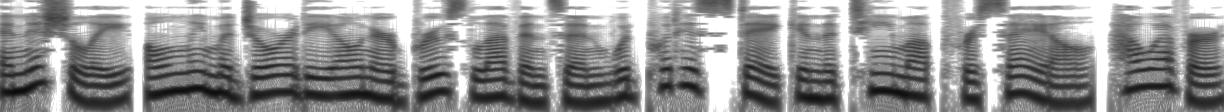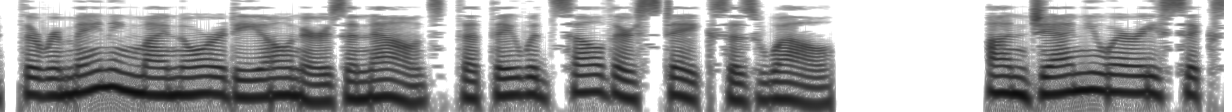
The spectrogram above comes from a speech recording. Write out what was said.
Initially, only majority owner Bruce Levenson would put his stake in the team up for sale, however, the remaining minority owners announced that they would sell their stakes as well. On January 6,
